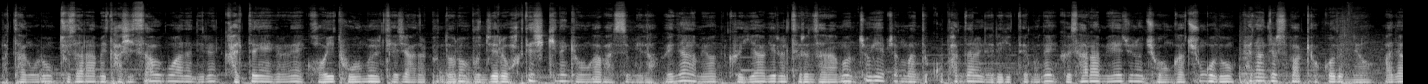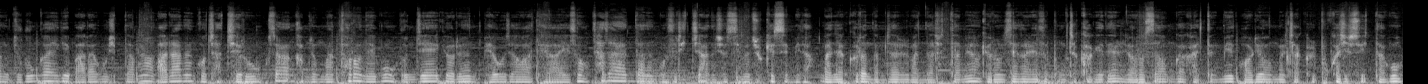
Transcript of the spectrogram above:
바탕으로 두 사람이 다시 싸우고 하는 일은 갈등 해결에 거의 도움을 되지 않을 뿐더러 문제를 확대시키는 경우가 많습니다. 왜냐하면 그 이야기를 들은 사람은 쪽의 입장만 듣고 판단을 내리기 때문에 그 사람이 해주는 조언과 충고도 편향될 수밖에 없 거든요. 만약 누군가에게 말하고 싶다면 말하는 것 자체로 속상한 감정만 털어내고 문제 해결은 배우자와 대화해서 찾아야 한다는 것을 잊지 않으셨으면 좋겠습니다. 만약 그런 남자를 만나셨다면 결혼 생활에서 봉착하게 될 여러 싸움과 갈등 및 어려움을 잘 극복하실 수 있다고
